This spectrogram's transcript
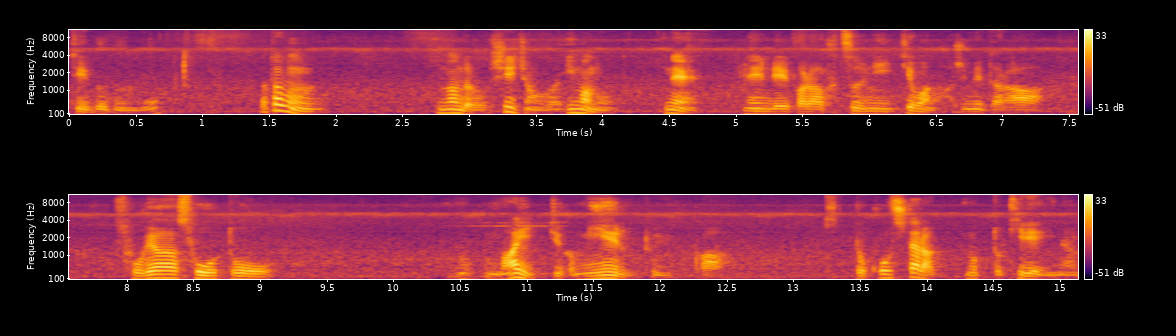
っていう部分も多分なんだろうしーちゃんが今のね年齢から普通にいけばな始めたらそりゃ相当うまいっていうか見えるというかきっとこうしたらもっと綺麗になる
